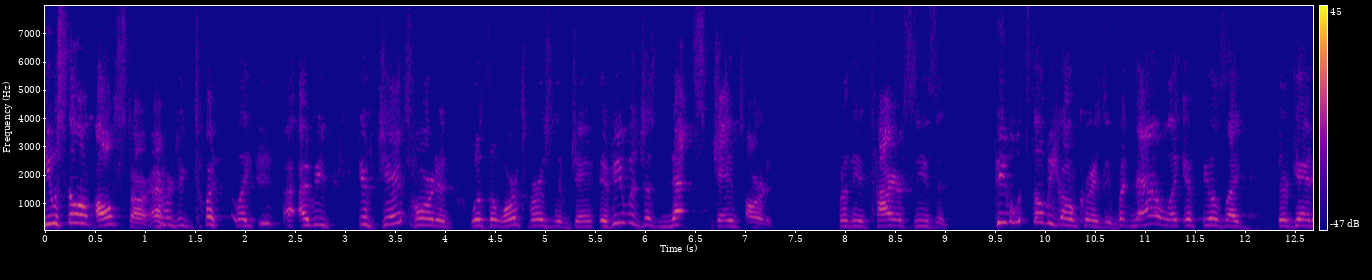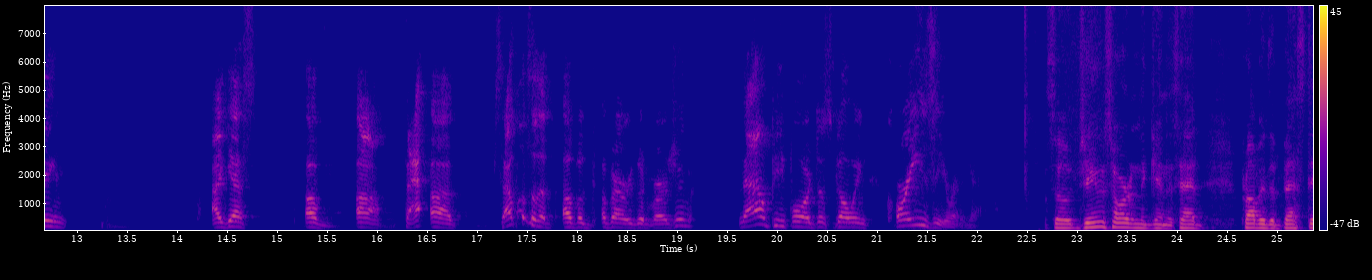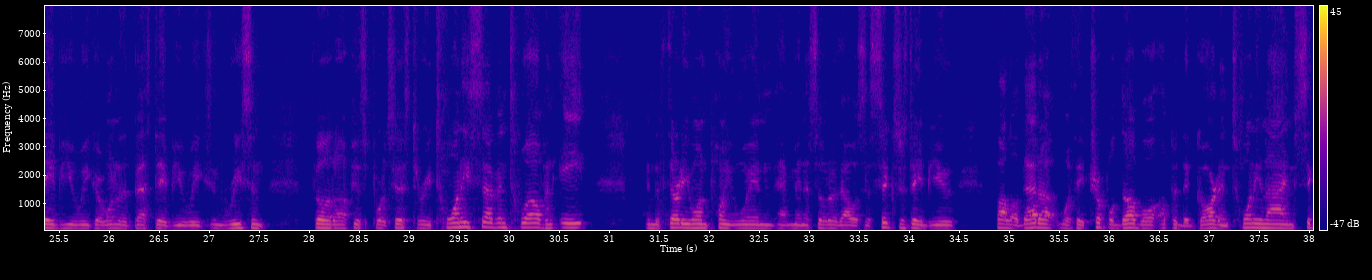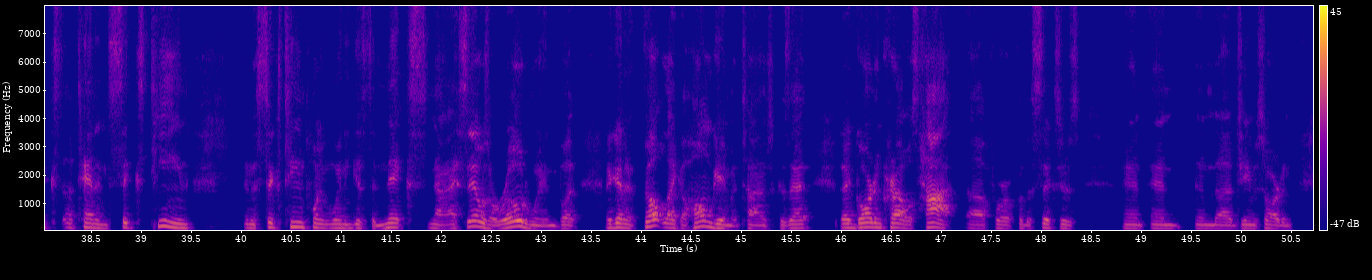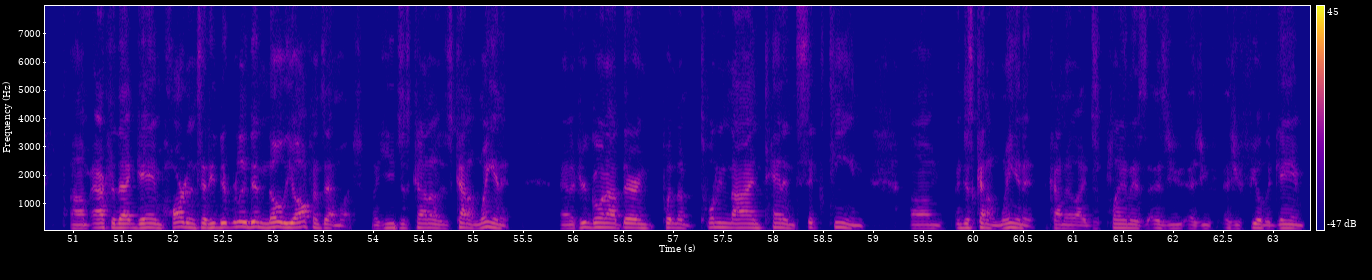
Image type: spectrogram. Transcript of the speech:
he was still an all-star averaging 20 like i mean if James Harden was the worst version of James, if he was just Nets James Harden for the entire season, people would still be going crazy. But now, like, it feels like they're getting, I guess, of uh, uh, semblance of, a, of a, a very good version. Now people are just going crazy right now. So James Harden again has had probably the best debut week or one of the best debut weeks in recent Philadelphia sports history. 27, 12, and 8 in the 31 point win at Minnesota. That was his Sixers debut. Followed that up with a triple double up in the Garden 29, 6, uh, 10, and 16 in a 16 point win against the Knicks. Now I say it was a road win, but again, it felt like a home game at times because that that Garden crowd was hot uh, for for the Sixers and and and uh, James Harden. Um, after that game, Harden said he did, really didn't know the offense that much. Like he just kind of just kind of winging it. And if you're going out there and putting up 29, 10, and 16, um, and just kind of winging it, kind of like just playing as, as you as you as you feel the game,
